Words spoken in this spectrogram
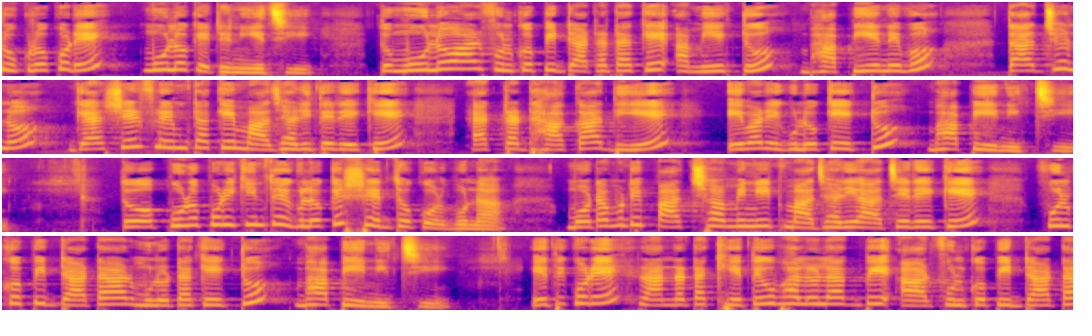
টুকরো করে মূলো কেটে নিয়েছি। তো মূলো আর ফুলকপির ডাটাটাকে আমি একটু ভাপিয়ে নেব। তার জন্য গ্যাসের ফ্লেমটাকে মাঝারিতে রেখে একটা ঢাকা দিয়ে এবার এগুলোকে একটু ভাপিয়ে নিচ্ছি। তো পুরোপুরি কিন্তু এগুলোকে সেদ্ধ করব না। মোটামুটি পাঁচ ছ মিনিট মাঝারি আঁচে রেখে ফুলকপির ডাটা আর মূলোটাকে একটু ভাপিয়ে নিচ্ছি। এতে করে রান্নাটা খেতেও ভালো লাগবে আর ফুলকপির ডাটা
